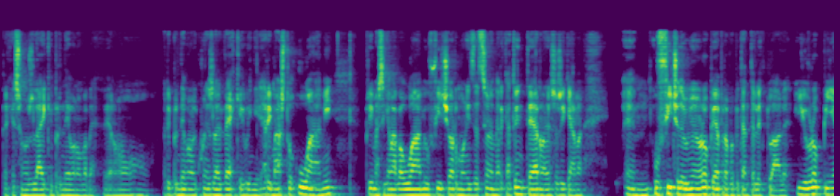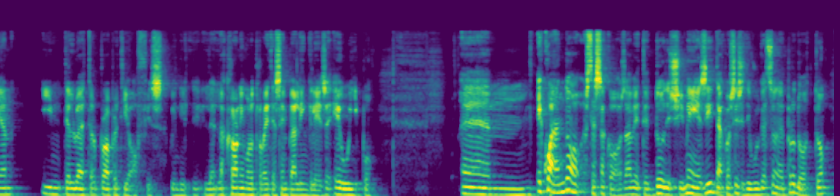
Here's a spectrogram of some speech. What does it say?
perché sono slide che prendevano, vabbè, erano, riprendevano alcune slide vecchie, quindi è rimasto UAMI, prima si chiamava UAMI, Ufficio Armonizzazione Mercato Interno, adesso si chiama ehm, Ufficio dell'Unione Europea per la Proprietà Intellettuale, European Intellectual Property Office, quindi l'acronimo lo troverete sempre all'inglese, EUIPO. Ehm, e quando, stessa cosa, avete 12 mesi da qualsiasi divulgazione del prodotto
